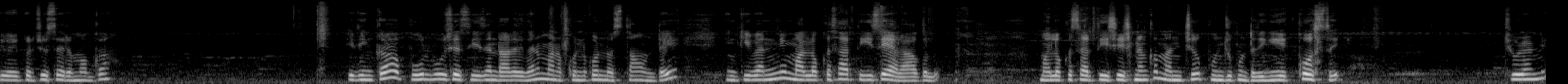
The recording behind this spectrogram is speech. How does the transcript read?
ఇగో ఇక్కడ చూసారా మొగ్గ? ఇది ఇంకా పూలు పూసే సీజన్ రాలేదు కానీ మనకు కొన్ని కొన్ని వస్తూ ఉంటాయి. ఇంక ఇవన్నీ మళ్ళీ ఒక్కసారి తీసేయాలి ఆకులు. మళ్ళీ ఒకసారి తీసేసినాక మంచిగా పుంజుకుంటుంది ఇంక ఎక్కువ వస్తాయి. చూడండి.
